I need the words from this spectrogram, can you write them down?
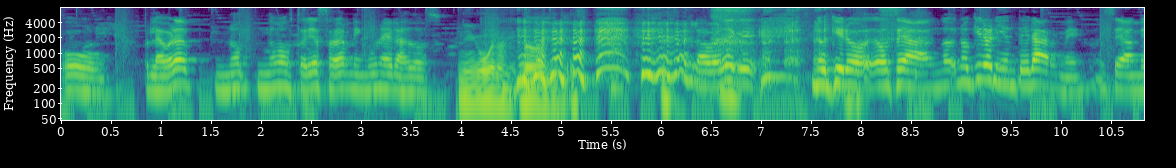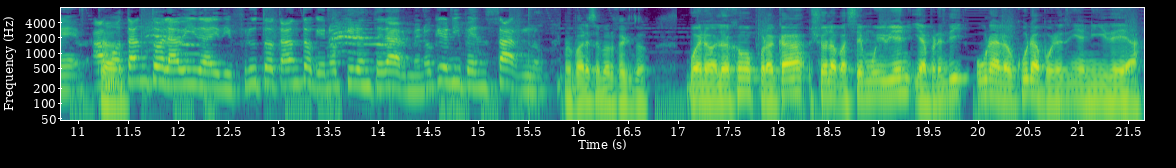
Oh, la verdad no, no me gustaría saber ninguna de las dos. Ninguna, no. la verdad que no quiero, o sea, no, quiero ni enterarme. O sea, me amo tanto la vida y disfruto tanto que no quiero enterarme, no quiero ni pensarlo. Me parece perfecto. Bueno, lo dejamos por acá. Yo la pasé muy bien y aprendí una locura porque no tenía ni idea.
